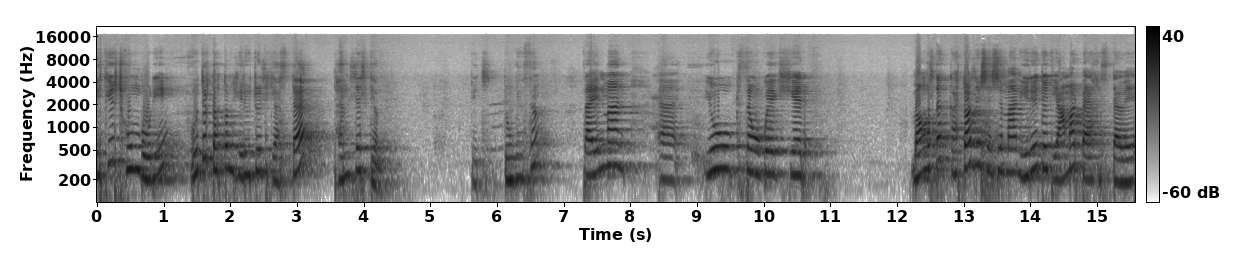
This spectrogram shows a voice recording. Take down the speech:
итгэгч хүн бүрийн өдөр тутам хэрэгжүүлэх ёстой томилолт юм гэж дүгнсэн. За энэ маань юу гэсэн үг вэ гэхээр Монгол дахь католик шашин маань ирээдүйд ямар байх ёстой вэ?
